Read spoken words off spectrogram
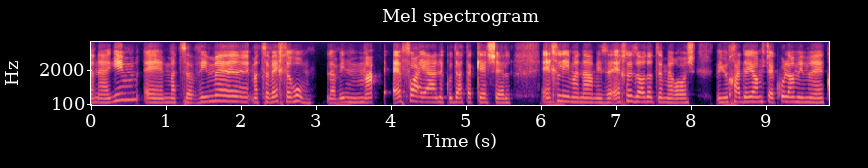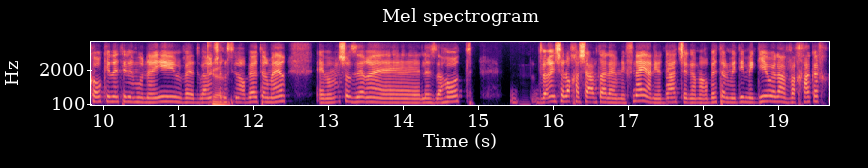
הנהגים אה, מצבים, אה, מצבי חירום, להבין mm-hmm. מה, איפה היה נקודת הכשל, איך mm-hmm. להימנע מזה, איך לזהות את זה מראש, במיוחד היום שכולם עם אה, קורקינטים אמונאיים ודברים כן. שנוסעים הרבה יותר מהר, ממש עוזר לזהות דברים שלא חשבת עליהם לפני, אני יודעת שגם הרבה תלמידים הגיעו אליו, ואחר כך,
